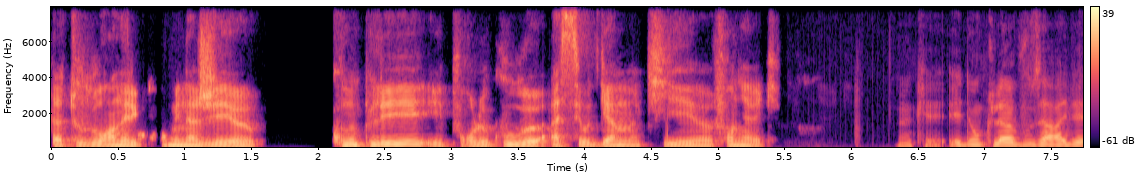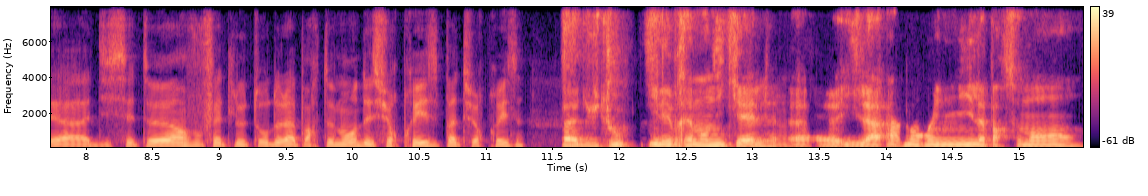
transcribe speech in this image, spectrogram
Tu as toujours un électroménager euh, complet et pour le coup euh, assez haut de gamme qui est euh, fourni avec. Ok. Et donc là, vous arrivez à 17h, vous faites le tour de l'appartement, des surprises, pas de surprises? Pas du tout. Il est vraiment nickel. Ah, Euh, il a un an et demi l'appartement.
